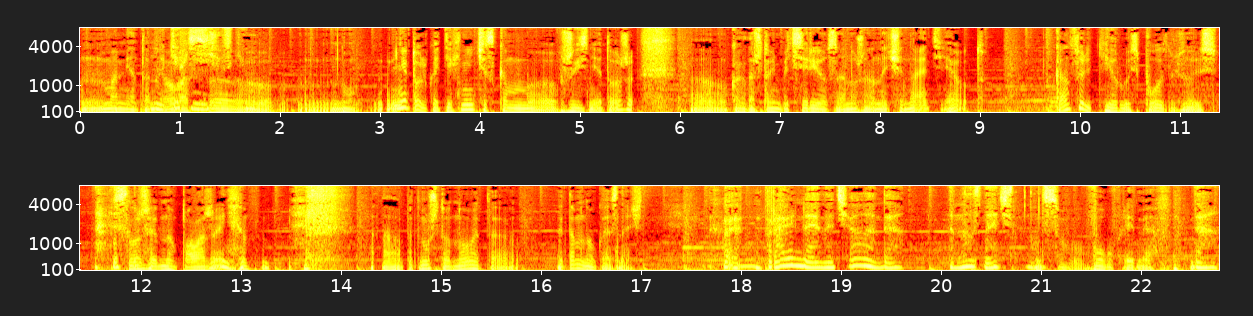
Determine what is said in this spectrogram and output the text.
моментам. Ну, у вас, э, ну, не только техническом, э, в жизни тоже, когда что-нибудь серьезное нужно начинать, я вот консультируюсь, пользуюсь служебным положением, А, потому что, ну, это, это многое значит. Правильное начало, да. Оно значит, ну, С- Вовремя. Да.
